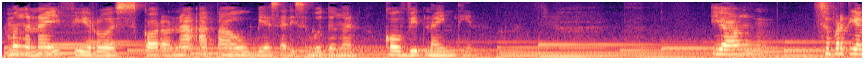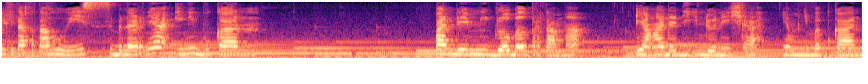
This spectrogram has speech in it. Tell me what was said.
mengenai virus corona atau biasa disebut dengan COVID-19. Yang seperti yang kita ketahui, sebenarnya ini bukan pandemi global pertama yang ada di Indonesia yang menyebabkan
